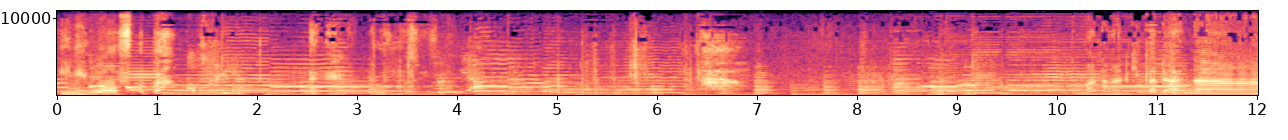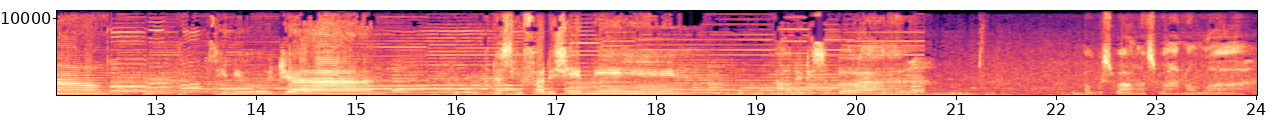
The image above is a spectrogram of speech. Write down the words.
ini Wolf apa? Austria. Eh eh. Pemandangan kita danau. Sini hujan. Ada Siva di sini. Ale di sebelah. Bagus banget subhanallah.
